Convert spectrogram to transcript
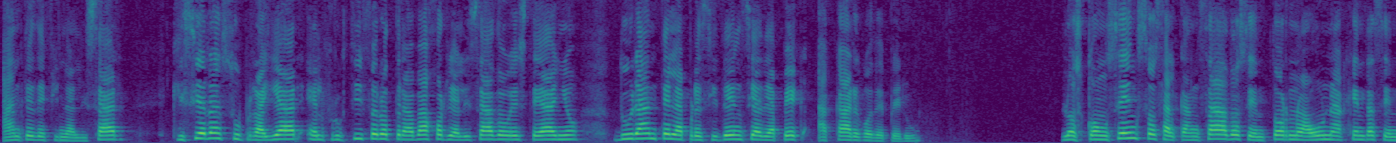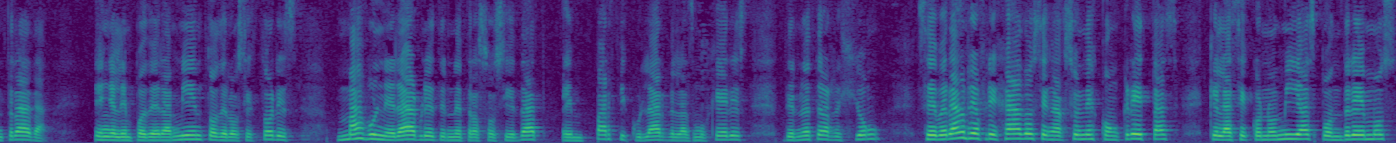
Antes de finalizar, quisiera subrayar el fructífero trabajo realizado este año durante la presidencia de APEC a cargo de Perú. Los consensos alcanzados en torno a una agenda centrada en el empoderamiento de los sectores más vulnerables de nuestra sociedad, en particular de las mujeres de nuestra región, se verán reflejados en acciones concretas que las economías pondremos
